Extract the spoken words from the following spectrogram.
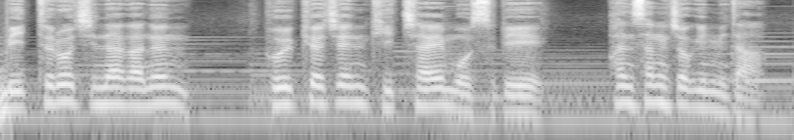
밑으로 지나가는 불 켜진 기차의 모습이 환상적입니다.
